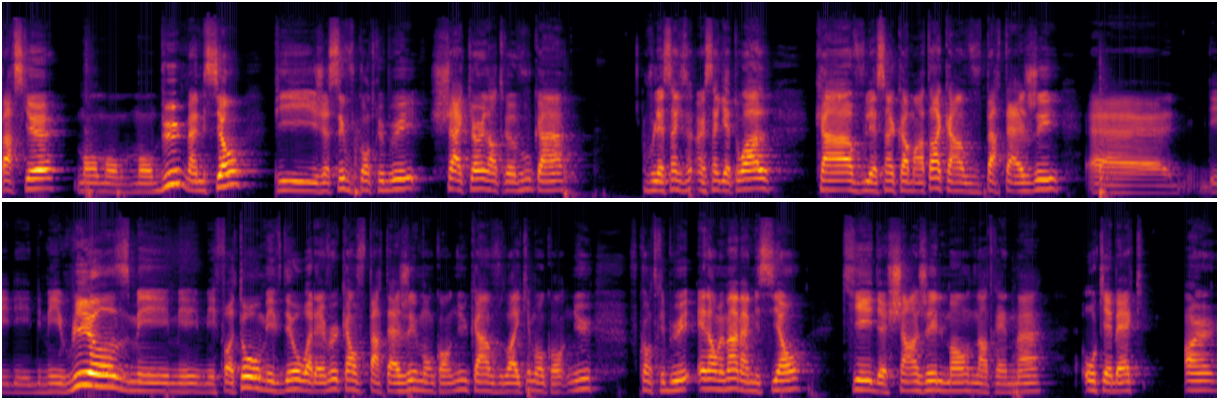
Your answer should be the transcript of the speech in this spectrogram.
Parce que mon, mon, mon but, ma mission, puis je sais que vous contribuez chacun d'entre vous quand vous laissez un 5 étoiles, quand vous laissez un commentaire, quand vous partagez euh, des, mes reels, mes, mes, mes, photos, mes vidéos, whatever, quand vous partagez mon contenu, quand vous likez mon contenu, vous contribuez énormément à ma mission qui est de changer le monde de l'entraînement au Québec, un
